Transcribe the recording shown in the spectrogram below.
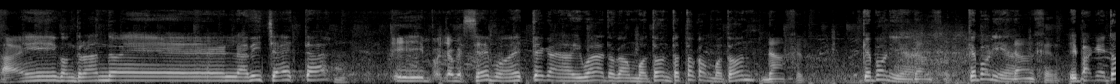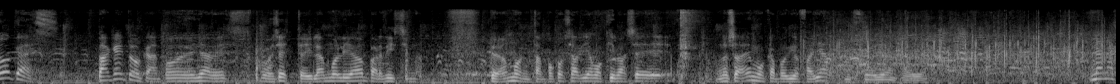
Ahí controlando la bicha esta. Y pues yo qué sé, pues este que igual ha tocado un botón. ¿Tú has tocado un botón? Danger. ¿Qué ponía? Danger. ¿Qué ponía? Danger. ¿Y para qué tocas? ¿Para qué tocas? Pues ya ves, pues esto, y la hemos liado pardísima. Pero vamos, tampoco sabíamos que iba a ser. No sabemos qué ha podido fallar. Joder. No nos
